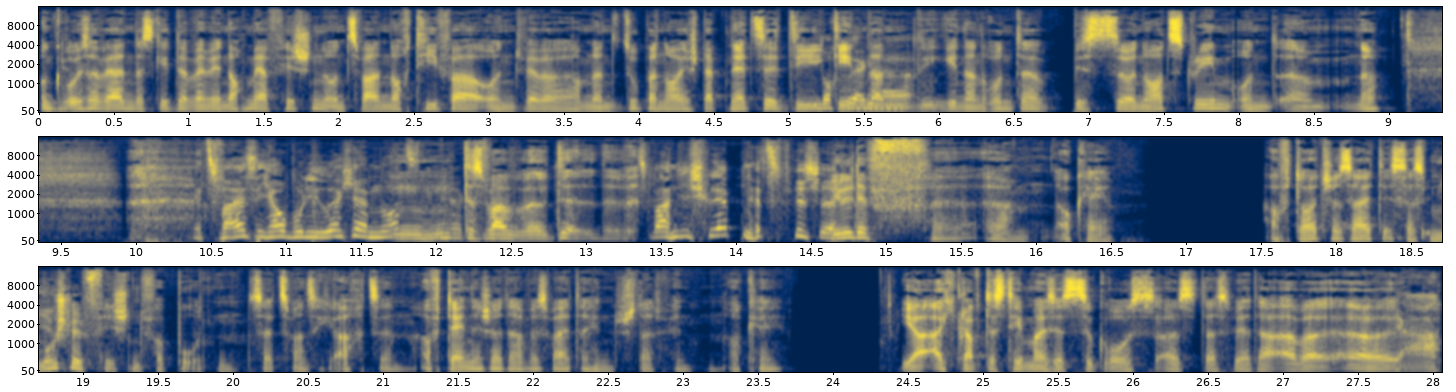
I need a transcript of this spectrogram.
und größer werden. Das geht nur, wenn wir noch mehr fischen und zwar noch tiefer und wir haben dann super neue Schleppnetze, die Noch gehen länger. dann, die gehen dann runter bis zur Nord Stream und ähm, ne, Jetzt weiß ich auch, wo die Löcher im Nordstream mhm, herkommen. das war äh, Das waren die Schleppnetzfische. wilde, F äh, ähm, okay. Auf deutscher Seite ist das Muschelfischen verboten seit 2018. Auf dänischer darf es weiterhin stattfinden. Okay. Ja, ich glaube, das Thema ist jetzt zu groß, als dass wir da, aber äh, Ja.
